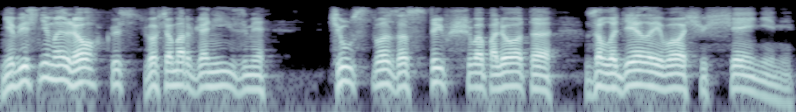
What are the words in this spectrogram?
необъяснимая легкость во всем организме, чувство застывшего полета завладело его ощущениями.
